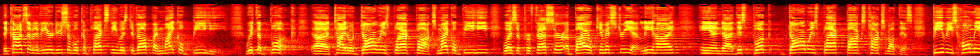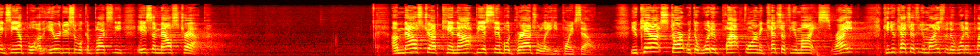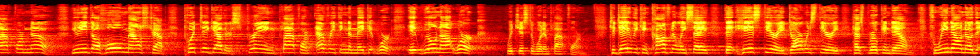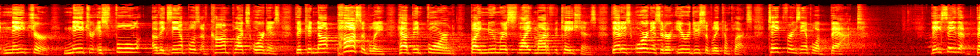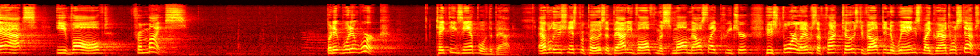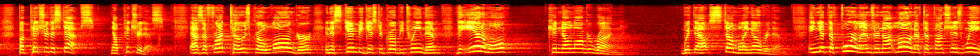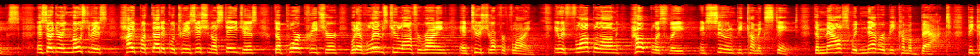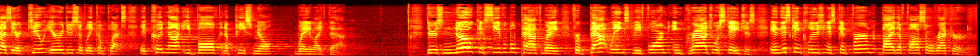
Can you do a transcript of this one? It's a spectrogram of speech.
The concept of irreducible complexity was developed by Michael Behe with a book uh, titled Darwin's Black Box. Michael Behe was a professor of biochemistry at Lehigh, and uh, this book, Darwin's Black Box, talks about this. Behe's homing example of irreducible complexity is a mousetrap. A mousetrap cannot be assembled gradually, he points out. You cannot start with a wooden platform and catch a few mice, right? Can you catch a few mice with a wooden platform? No. You need the whole mousetrap put together, spring, platform, everything to make it work. It will not work with just a wooden platform. Today, we can confidently say that his theory, Darwin's theory, has broken down. For we now know that nature, nature is full of examples of complex organs that could not possibly have been formed by numerous slight modifications. That is, organs that are irreducibly complex. Take, for example, a bat. They say that bats evolved from mice. But it wouldn't work. Take the example of the bat. Evolutionists propose a bat evolved from a small mouse like creature whose forelimbs, the front toes, developed into wings by gradual steps. But picture the steps. Now, picture this. As the front toes grow longer and the skin begins to grow between them, the animal can no longer run without stumbling over them. And yet the forelimbs are not long enough to function as wings. And so during most of its hypothetical transitional stages, the poor creature would have limbs too long for running and too short for flying. It would flop along helplessly and soon become extinct. The mouse would never become a bat because they are too irreducibly complex. It could not evolve in a piecemeal way like that. There is no conceivable pathway for bat wings to be formed in gradual stages. And this conclusion is confirmed by the fossil record.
